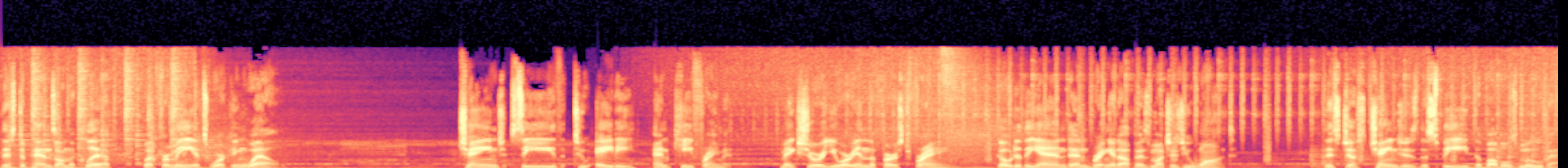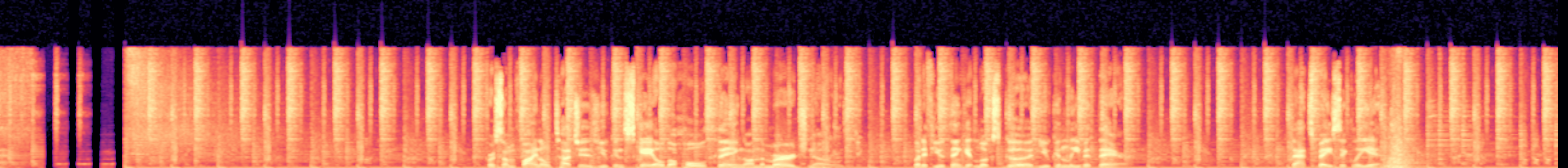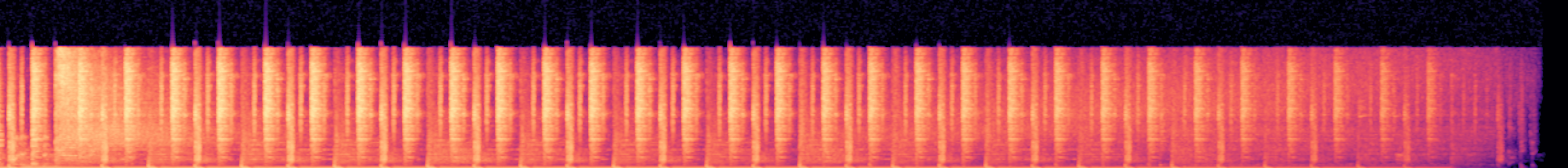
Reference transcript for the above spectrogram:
This depends on the clip, but for me it's working well. Change Seethe to 80 and keyframe it. Make sure you are in the first frame. Go to the end and bring it up as much as you want. This just changes the speed the bubbles move at. For some final touches, you can scale the whole thing on the merge node. But if you think it looks good, you can leave it there. That's basically it.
